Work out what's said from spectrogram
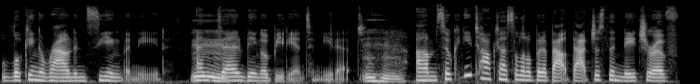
looking around and seeing the need and mm. then being obedient to meet it. Mm-hmm. Um, so, can you talk to us a little bit about that, just the nature of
